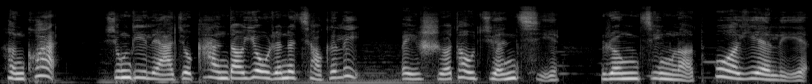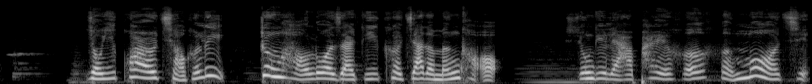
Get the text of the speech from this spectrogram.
很快，兄弟俩就看到诱人的巧克力被舌头卷起。扔进了唾液里，有一块巧克力正好落在迪克家的门口，兄弟俩配合很默契，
